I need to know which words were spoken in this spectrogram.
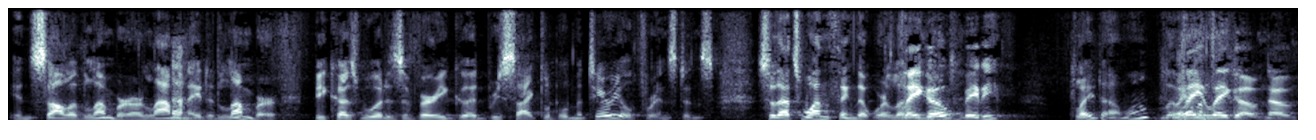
in solid lumber or laminated lumber, because wood is a very good recyclable material, for instance. So that's one thing that we're looking Lego, at. maybe? Play-Doh, well, Le- Lego, no.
